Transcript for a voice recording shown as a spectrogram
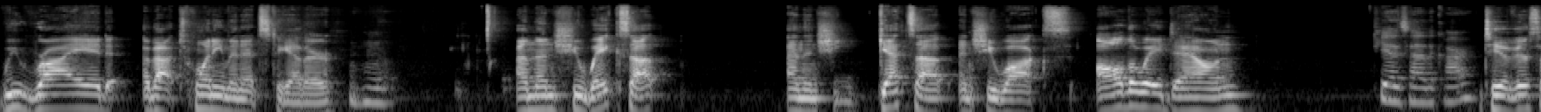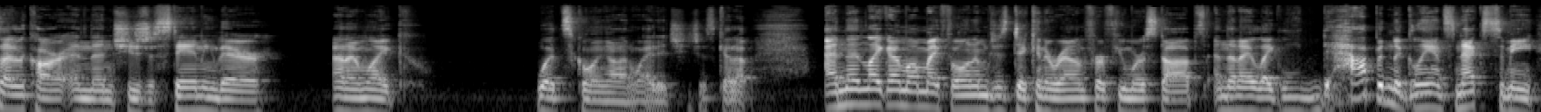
We ride about 20 minutes together. Mm-hmm. And then she wakes up and then she gets up and she walks all the way down To the other side of the car. to the other side of the car and then she's just standing there and I'm like what's going on? Why did she just get up? And then like I'm on my phone, I'm just dicking around for a few more stops and then I like happen to glance next to me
